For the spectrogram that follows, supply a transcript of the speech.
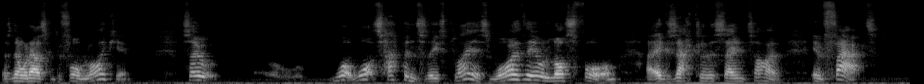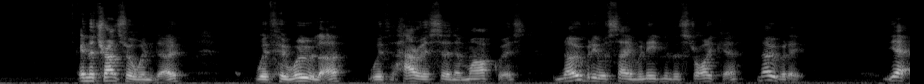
There's no one else can perform like him." So what what's happened to these players? Why have they all lost form at exactly the same time? In fact, in the transfer window, with Hiwula, with Harrison and Marquis, nobody was saying we need another striker. Nobody. Yeah,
